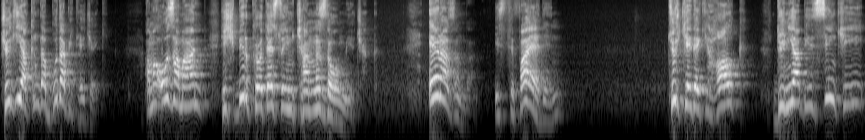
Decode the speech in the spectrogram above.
Çünkü yakında bu da bitecek. Ama o zaman hiçbir protesto imkanınız da olmayacak. En azından istifa edin. Türkiye'deki halk dünya bilsin ki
